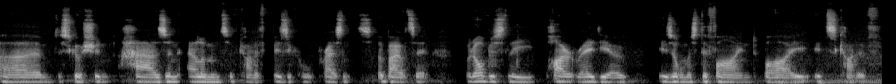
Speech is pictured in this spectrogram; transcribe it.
um, discussion has an element of kind of physical presence about it, but obviously, pirate radio is almost defined by its kind of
